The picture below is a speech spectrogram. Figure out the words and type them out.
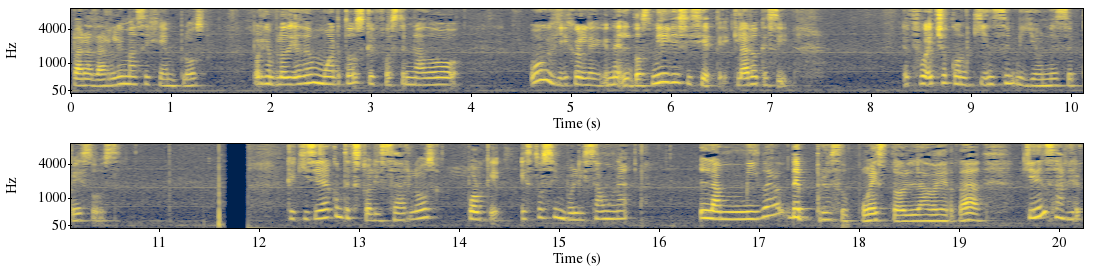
Para darle más ejemplos, por ejemplo, Día de Muertos que fue estrenado, uy, híjole, en el 2017, claro que sí fue hecho con 15 millones de pesos. Que quisiera contextualizarlos porque esto simboliza una la mida de presupuesto, la verdad. ¿Quieren saber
